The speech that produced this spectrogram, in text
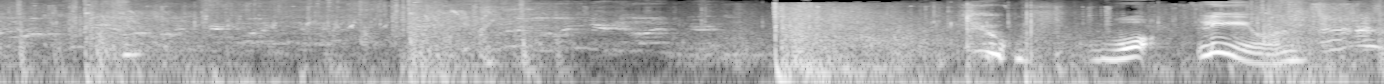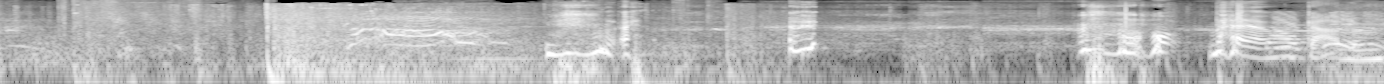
What? Leon? what the hell, Callum?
